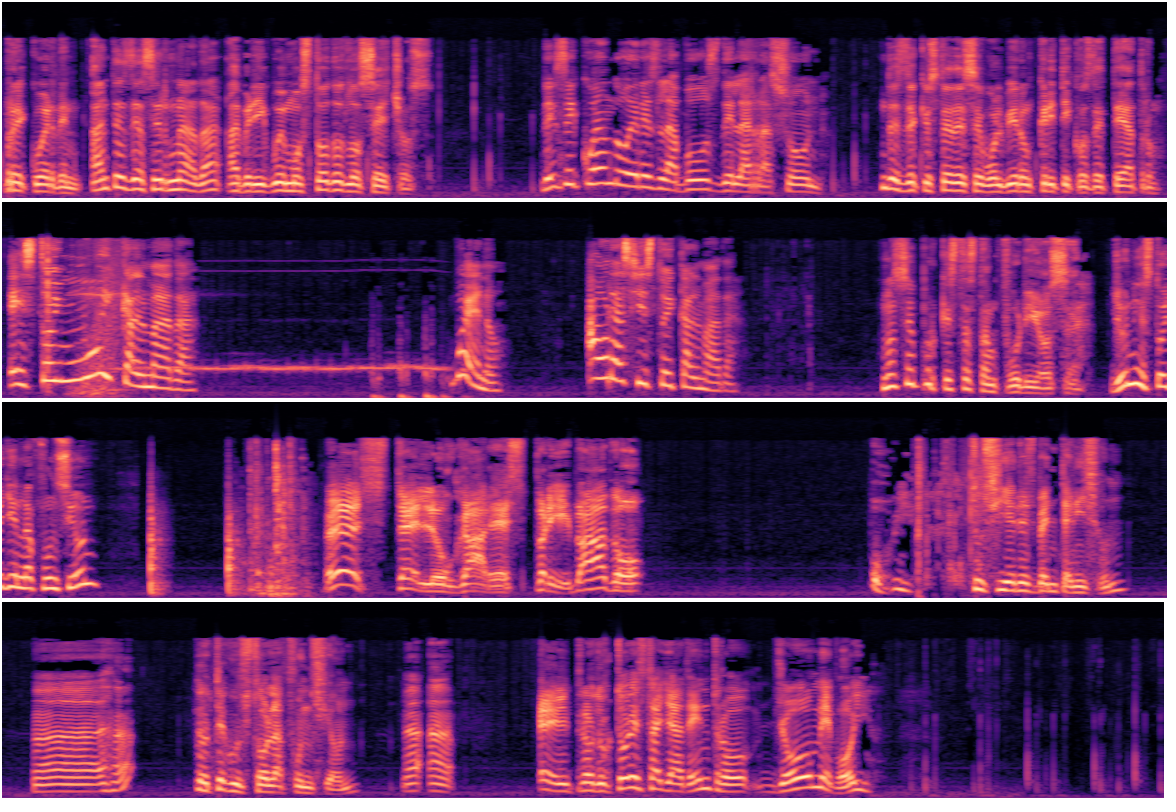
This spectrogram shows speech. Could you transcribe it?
Recuerden, antes de hacer nada, averigüemos todos los hechos. ¿Desde cuándo eres la voz de la razón? Desde que ustedes se volvieron críticos de teatro. Estoy muy calmada. Bueno, ahora sí estoy calmada. No sé por qué estás tan furiosa. Yo ni estoy en la función. Este lugar es privado. Uy, ¿tú sí eres Ben Tennyson? Ajá. ¿No te gustó la función? Ah, ah. El productor está allá adentro. Yo me voy.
